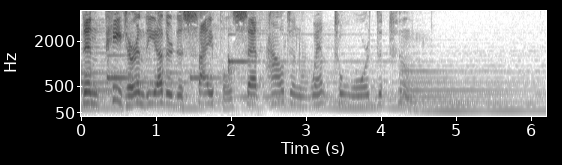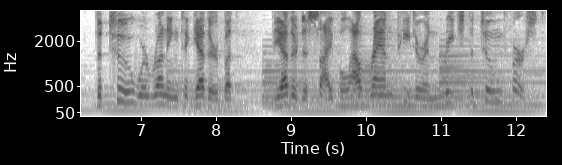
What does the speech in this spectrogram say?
Then Peter and the other disciples set out and went toward the tomb. The two were running together, but the other disciple outran Peter and reached the tomb first.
